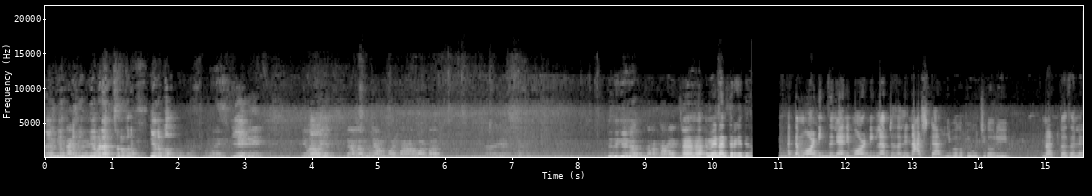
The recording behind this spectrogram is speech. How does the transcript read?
नाही, घे, घे. ये बेटा चलो कर. ये नको. ये. जाऊ ये. त्याला जाम पडता आवाजच दीदी घे का जरा खायचं मी नंतर घेते मॉर्निंग झाली आणि मॉर्निंगला आमच्या झाले नाश्ता. ही बघा पिऊची गौरी नाटका झाले.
